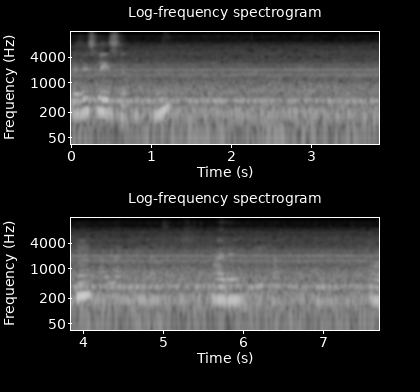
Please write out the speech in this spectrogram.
This is laser. Hmm? Hmm? ആര് ആ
